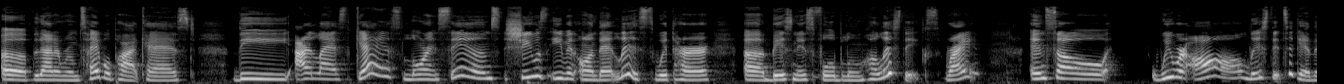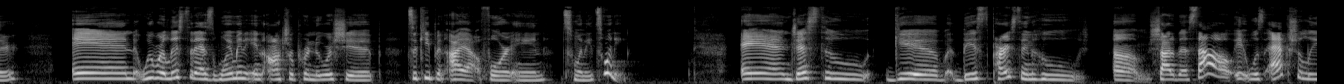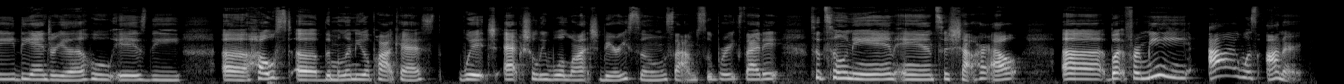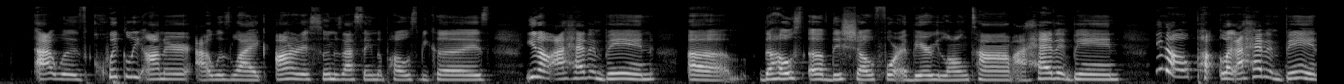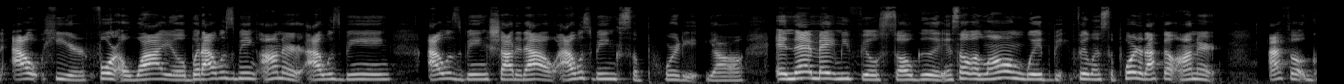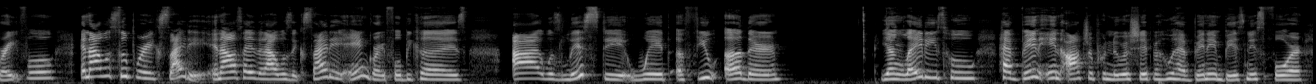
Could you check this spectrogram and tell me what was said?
of the dining room table podcast the our last guest lauren sims she was even on that list with her uh, business full bloom holistics right and so we were all listed together and we were listed as women in entrepreneurship to keep an eye out for in 2020 and just to give this person who um, shouted us out, it was actually DeAndrea, who is the uh, host of the Millennial Podcast, which actually will launch very soon. So I'm super excited to tune in and to shout her out. Uh, but for me, I was honored. I was quickly honored. I was like honored as soon as I seen the post because, you know, I haven't been um, the host of this show for a very long time. I haven't been you know, like I haven't been out here for a while, but I was being honored. I was being I was being shouted out. I was being supported, y'all. And that made me feel so good. And so along with feeling supported, I felt honored. I felt grateful and I was super excited. And I'll say that I was excited and grateful because I was listed with a few other young ladies who have been in entrepreneurship and who have been in business for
